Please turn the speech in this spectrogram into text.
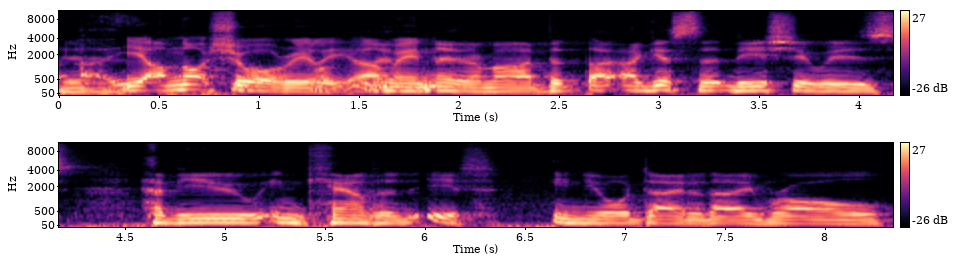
Yeah. uh, yeah, I'm not sure really. Well, I mean, neither am I. But I, I guess that the issue is: have you encountered it in your day-to-day role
